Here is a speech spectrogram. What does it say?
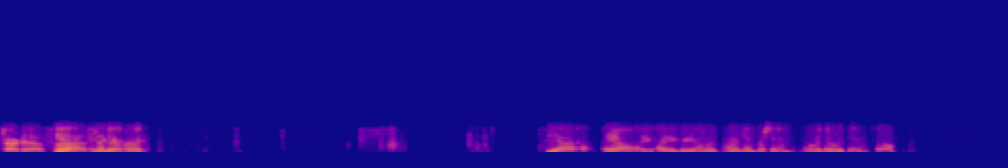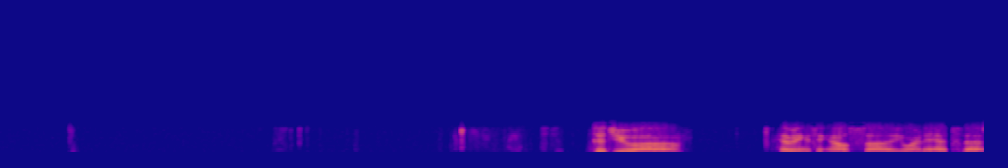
Start of yeah, uh, second exactly. round. Yeah, yeah, I, I agree 110 percent with everything. So. Did you uh have anything else uh, you wanted to add to that?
